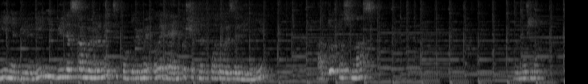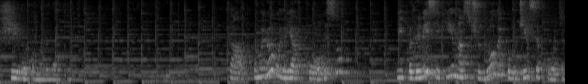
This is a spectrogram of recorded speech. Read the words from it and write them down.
Лінія біля лінії, біля самої границі контурів ми легенько, щоб не входили за лінії. А тут ось у нас можна широко малювати. Так, домальовую я колесо. І подивись, який у нас чудовий получився потяг.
